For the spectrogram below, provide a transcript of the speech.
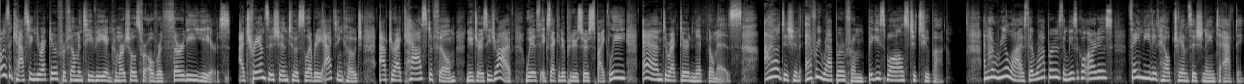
I was a casting director for film and TV and commercials for over 30 years. I transitioned to a celebrity acting coach after I cast a film, New Jersey Drive, with executive producer Spike Lee and director Nick Gomez. I auditioned every rapper from Biggie Smalls to Tupac. And I realized that rappers and musical artists, they needed help transitioning to acting.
